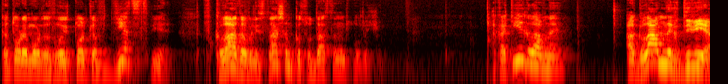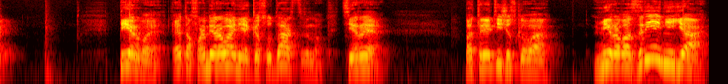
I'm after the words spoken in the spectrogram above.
которые можно заложить только в детстве, вкладывались нашим государственным служащим. А какие главные? А главных две – Первое – это формирование государственного-патриотического мировоззрения.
